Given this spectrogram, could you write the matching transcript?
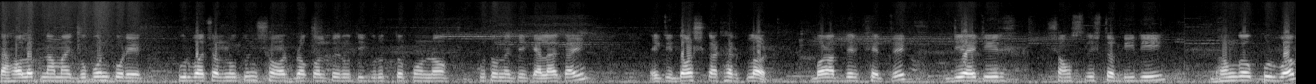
তা হলফনামায় গোপন করে পূর্বাচল নতুন শহর প্রকল্পের অতি গুরুত্বপূর্ণ কূটনৈতিক এলাকায় একটি দশ কাঠার প্লট বরাদ্দের ক্ষেত্রে ডিআইটির সংশ্লিষ্ট বিধি ভঙ্গপূর্বক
